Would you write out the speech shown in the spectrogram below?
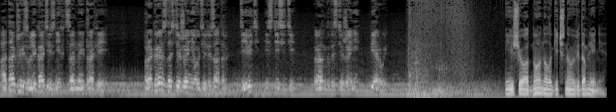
а также извлекать из них ценные трофеи. Прогресс достижения утилизатор 9 из 10. Ранг достижений 1. Еще одно аналогичное уведомление.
